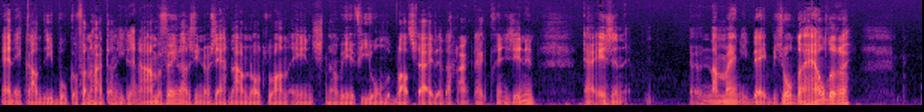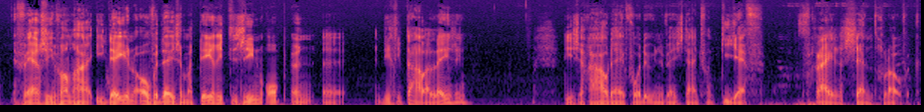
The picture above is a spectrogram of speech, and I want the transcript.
En ik kan die boeken van harte aan iedereen aanbevelen. Als u nou zegt, nou not one inch, nou weer 400 bladzijden, daar ga ik eigenlijk geen zin in. Er is een, naar mijn idee, bijzonder heldere versie van haar ideeën over deze materie te zien op een eh, digitale lezing. Die ze gehouden heeft voor de Universiteit van Kiev vrij recent, geloof ik.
